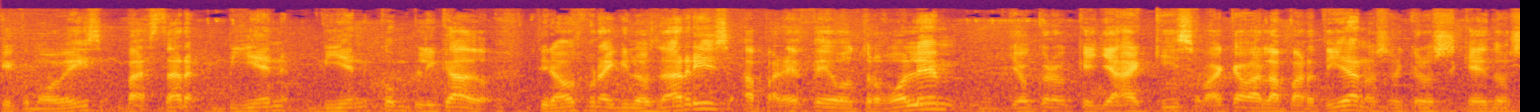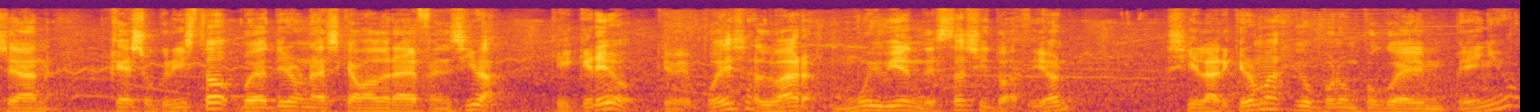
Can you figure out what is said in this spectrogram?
que como veis va a estar bien, bien complicado. Tiramos por aquí los Darris, aparece otro golem, yo creo que ya aquí se va a acabar la partida, a no ser que los esqueletos sean Jesucristo. Voy a tirar una excavadora defensiva, que creo que me puede salvar muy bien de esta situación. Si el arquero mágico pone un poco de empeño,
